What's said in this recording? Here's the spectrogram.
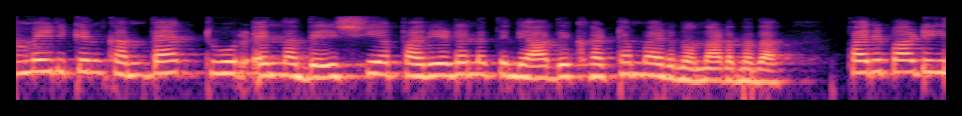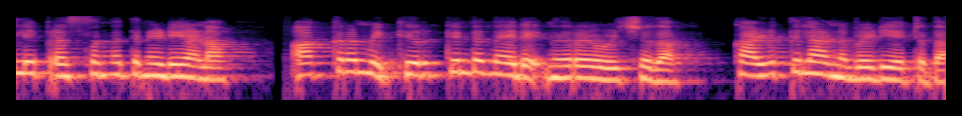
അമേരിക്കൻ കമ്പാക്ട് ടൂർ എന്ന ദേശീയ പര്യടനത്തിന്റെ ആദ്യഘട്ടമായിരുന്നു നടന്നത്. പരിപാടിയിലെ പ്രസംഗത്തിനിടെയാണ് അക്രമി കിർക്കിന്റെ നേരെ നിറയൊഴിച്ചത്. കഴുത്തിലാണ് വെടിയേറ്റത്.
